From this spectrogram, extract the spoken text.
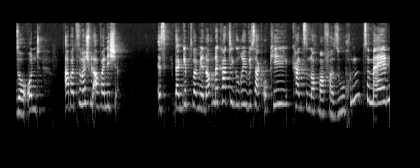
So, und aber zum Beispiel auch wenn ich, es, dann gibt es bei mir noch eine Kategorie, wo ich sage, okay, kannst du noch mal versuchen zu melden.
